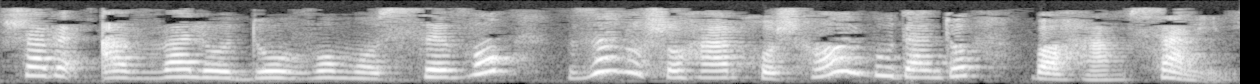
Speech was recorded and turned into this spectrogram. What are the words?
شب اول و دوم و سوم زن و شوهر خوشحال بودند و با هم صمیمی.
